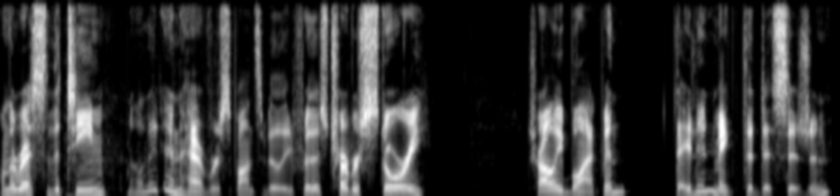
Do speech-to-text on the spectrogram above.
on the rest of the team, no, they didn't have responsibility for this. Trevor Story, Charlie Blackmon, they didn't make the decision.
